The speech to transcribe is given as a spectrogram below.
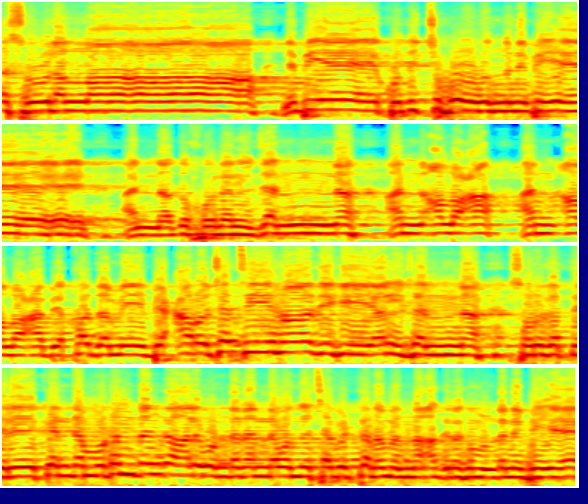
റസൂലല്ലാഹ് നബിയേ കുതിച്ചു പോകുന്നു നബിയേ അൻ അദ്ഖുലൽ ജന്ന അൻ അളഅ അൻ അളഅ ബിഖദമി ബിഅർജതി ഹാദിഹി അൽ ജന്ന. സ്വർഗത്തിലേക്ക് എന്റെ മുടന്തം കാലുകൊണ്ട് തന്നെ ഒന്ന് ചവിട്ടണമെന്ന് ആഗ്രഹമുണ്ട് നബിയേ.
